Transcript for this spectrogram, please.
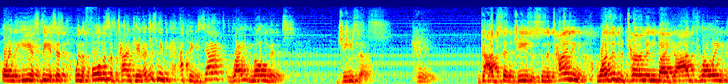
or in the ESV, it says when the fullness of time came. That just means at the exact right moment, Jesus came. God sent Jesus, and the timing wasn't determined by God throwing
